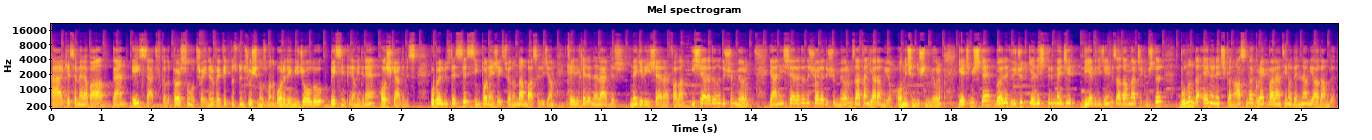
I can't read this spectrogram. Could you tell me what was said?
Herkese merhaba. Ben ACE sertifikalı personal trainer ve fitness nutrition uzmanı Bora Demircioğlu. Besin piramidine hoş geldiniz. Bu bölümümüzde size sintol enjeksiyonundan bahsedeceğim. Tehlikeleri nelerdir, ne gibi işe yarar falan. İşe yaradığını düşünmüyorum. Yani işe yaradığını şöyle düşünmüyorum. Zaten yaramıyor. Onun için düşünmüyorum. Geçmişte böyle vücut geliştirmeci diyebileceğimiz adamlar çıkmıştı. Bunun da en öne çıkanı aslında Greg Valentino denilen bir adamdı.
